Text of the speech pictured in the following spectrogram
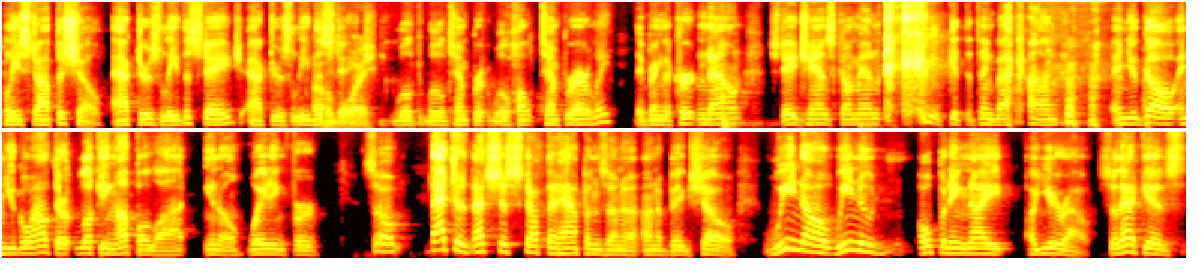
please stop the show. Actors leave the stage. Actors leave the oh, stage. Boy. We'll we'll temper we'll halt temporarily. They bring the curtain down. Stage hands come in, get the thing back on, and you go and you go out there looking up a lot. You know, waiting for. So that's just that's just stuff that happens on a on a big show. We know we knew opening night a year out, so that gives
